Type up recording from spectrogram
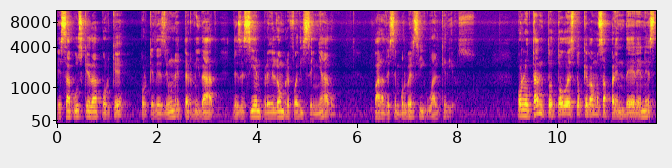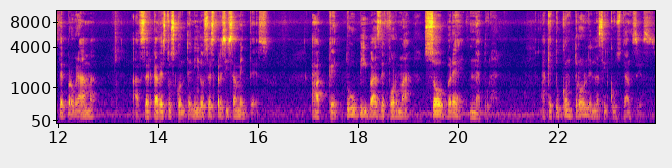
Esa búsqueda, ¿por qué? Porque desde una eternidad, desde siempre, el hombre fue diseñado para desenvolverse igual que Dios. Por lo tanto, todo esto que vamos a aprender en este programa acerca de estos contenidos es precisamente eso, a que tú vivas de forma sobrenatural, a que tú controles las circunstancias.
